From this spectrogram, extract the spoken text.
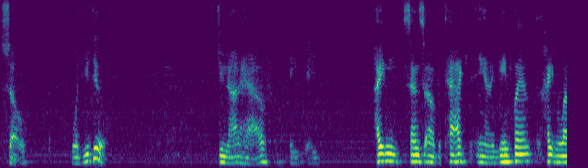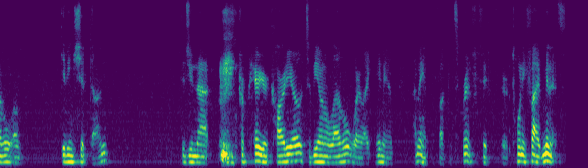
So, what do you do? Do not have a, a heightened sense of attack and a game plan, a heightened level of getting shit done? Did you not prepare your cardio to be on a level where, like, hey man, I may have to fucking sprint for 50 or 25 minutes?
